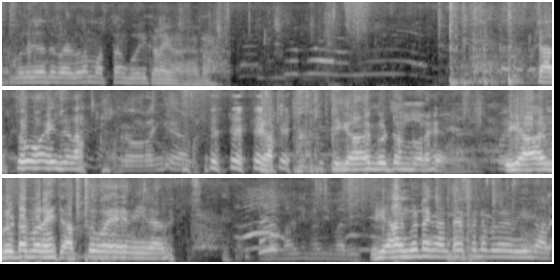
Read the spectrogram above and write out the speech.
നമ്മൾ ഇതിനകത്ത് വെള്ളം മൊത്തം കോരി കളയണം കേട്ടോ. ചത്തുപോയില്ലടാ. ഉറങ്ങിയാണ് ഈ ആൺകുട്ടം പറയാ ഈ ചത്തുപോയ മീനാണ്. ഈ ആൺകുട്ടം കണ്ടപ്പോ മീൻ തള.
